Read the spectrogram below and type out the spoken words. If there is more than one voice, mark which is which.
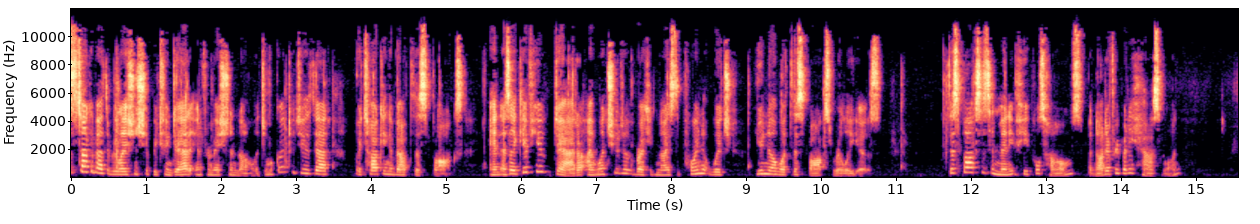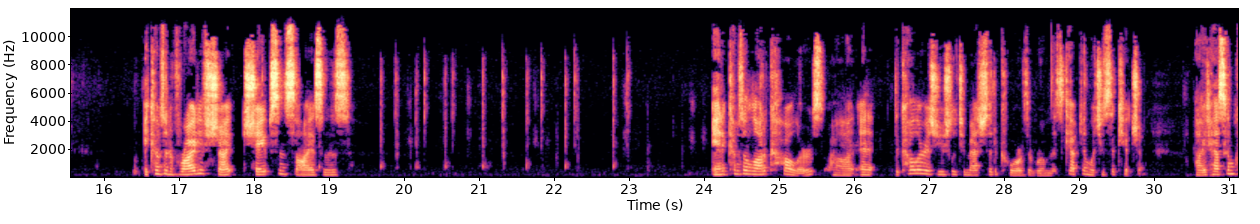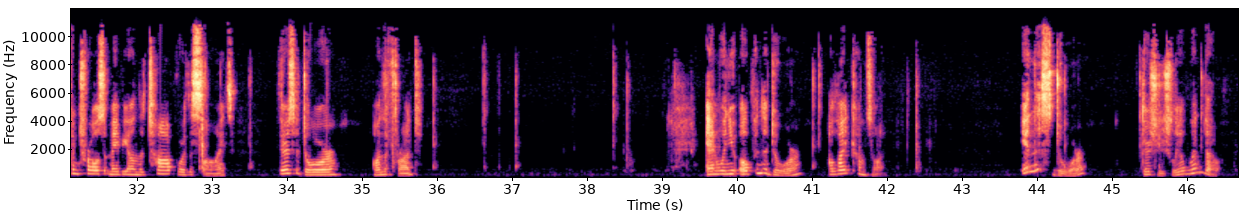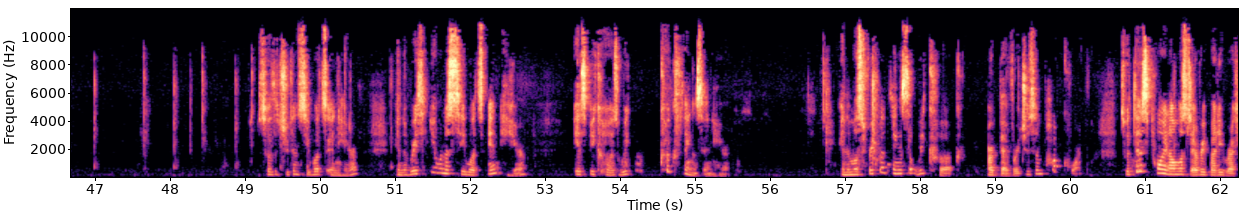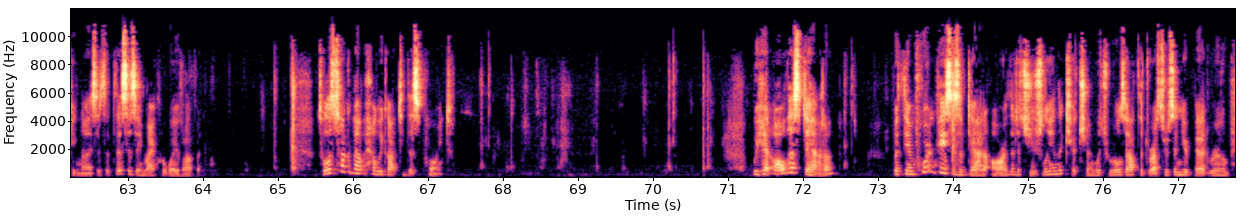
Speaker 1: Let's talk about the relationship between data, information, and knowledge. And we're going to do that by talking about this box. And as I give you data, I want you to recognize the point at which you know what this box really is. This box is in many people's homes, but not everybody has one. It comes in a variety of sh shapes and sizes. And it comes in a lot of colors. Uh, and the color is usually to match the decor of the room that's kept in, which is the kitchen. Uh, it has some controls that may be on the top or the sides. There's a door on the front. And when you open the door, a light comes on. In this door, there's usually a window so that you can see what's in here. And the reason you want to see what's in here is because we cook things in here. And the most frequent things that we cook are beverages and popcorn. So at this point, almost everybody recognizes that this is a microwave oven. So let's talk about how we got to this point. We had all this data, but the important pieces of data are that it's usually in the kitchen, which rules out the dressers in your bedroom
